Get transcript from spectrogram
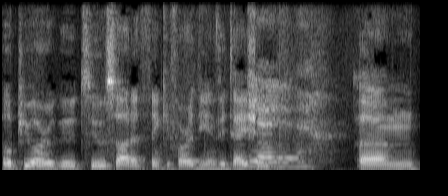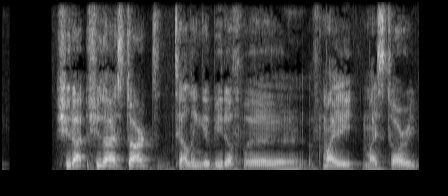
Hope you are good too, Sara. Thank you for the invitation. Yeah, yeah. Um, should I should I start telling a bit of uh, of my my story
